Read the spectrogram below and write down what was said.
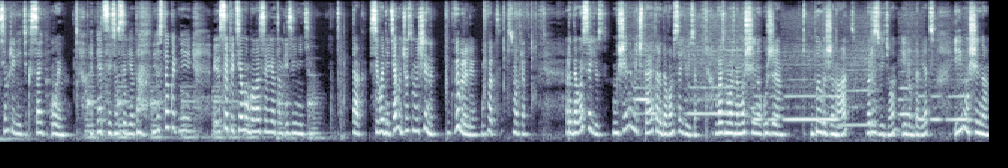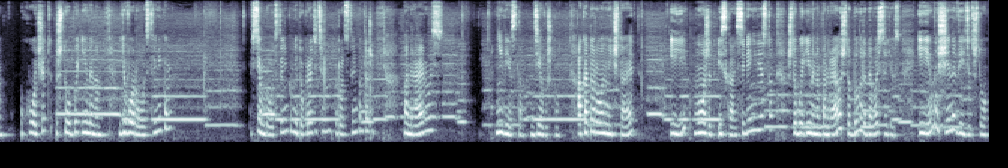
Всем приветик. Сай... Ой, опять с этим советом. Я столько дней с этой темой была советом, извините. Так, сегодня тема чувства мужчины. Выбрали. Вот, смотрим. Родовой союз. Мужчина мечтает о родовом союзе. Возможно, мужчина уже был женат, разведен или вдовец. И мужчина хочет, чтобы именно его родственникам, всем родственникам, не только родителям, родственникам тоже, понравилась невеста, девушка, о которой он мечтает, и может искать себе невесту, чтобы именно понравилось, чтобы был родовой союз. И мужчина видит, что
